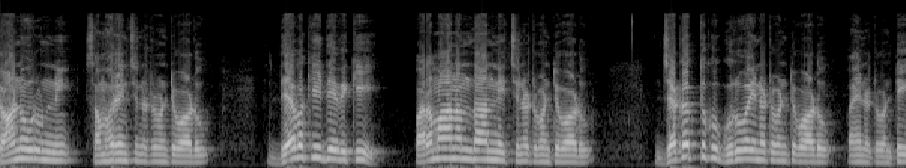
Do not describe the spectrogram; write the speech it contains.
చాణూరుణ్ణి సంహరించినటువంటి వాడు దేవకీదేవికి పరమానందాన్ని ఇచ్చినటువంటి వాడు జగత్తుకు గురువైనటువంటి వాడు అయినటువంటి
